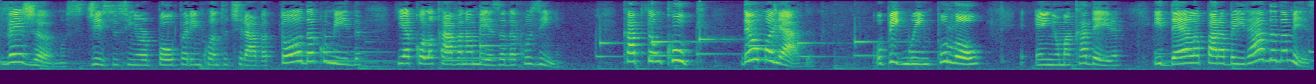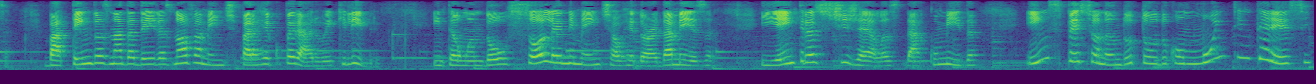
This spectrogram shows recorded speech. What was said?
Vejamos, disse o Sr. Popper enquanto tirava toda a comida e a colocava na mesa da cozinha. Capitão Cook, dê uma olhada. O pinguim pulou em uma cadeira e dela para a beirada da mesa, batendo as nadadeiras novamente para recuperar o equilíbrio. Então andou solenemente ao redor da mesa e entre as tigelas da comida, inspecionando tudo com muito interesse,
